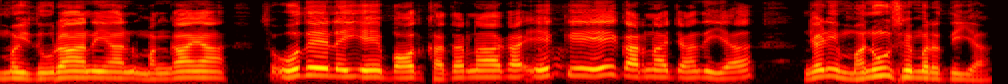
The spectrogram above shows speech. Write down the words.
ਮਜ਼ਦੂਰਾਂ ਦੀਆਂ ਮੰਗਾਂ ਆ, ਸੋ ਉਹਦੇ ਲਈ ਇਹ ਬਹੁਤ ਖਤਰਨਾਕ ਆ। ਇੱਕ ਇਹ ਕਰਨਾ ਚਾਹੁੰਦੀ ਆ, ਜਿਹੜੀ ਮਨੂ ਸਿਮਰਤੀ ਆ,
